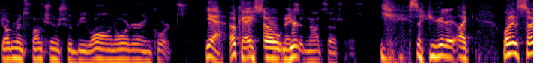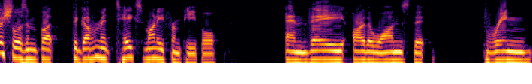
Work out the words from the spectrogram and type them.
government's function should be law and order and courts. yeah okay so That makes it not socialist. so you're gonna like what is socialism but the government takes money from people and they are the ones that bring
